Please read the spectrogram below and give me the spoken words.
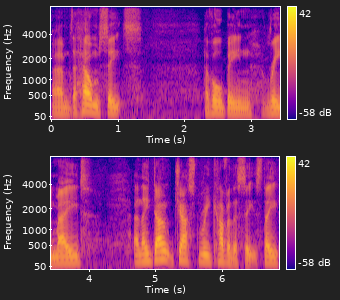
um, the helm seats have all been remade And they don't just recover the seats, they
